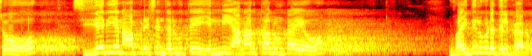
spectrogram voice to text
సో సిజేరియన్ ఆపరేషన్ జరిగితే ఎన్ని అనర్థాలు ఉంటాయో వైద్యులు కూడా తెలిపారు.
